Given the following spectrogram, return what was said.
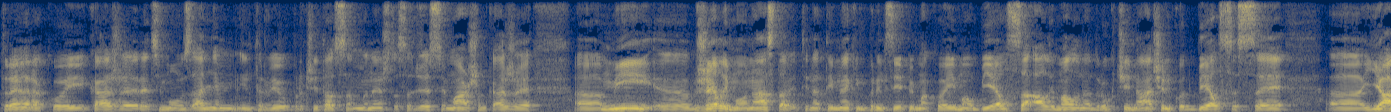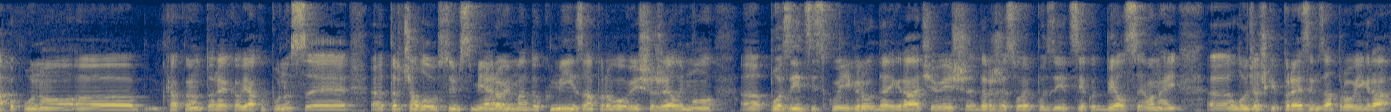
trenera koji kaže, recimo u zadnjem intervjuu pročitao sam nešto sa Jesse Marshom, kaže mi želimo nastaviti na tim nekim principima koje je imao Bielsa, ali malo na drugčiji način. Kod Bielse se jako puno, uh, kako je on to rekao, jako puno se uh, trčalo u svim smjerovima, dok mi zapravo više želimo uh, pozicijsku igru, da igrači više drže svoje pozicije. Kod Bielse onaj uh, luđački pressing zapravo igra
